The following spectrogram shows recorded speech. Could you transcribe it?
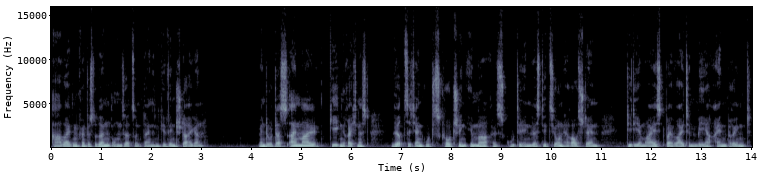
arbeiten, könntest du deinen Umsatz und deinen Gewinn steigern. Wenn du das einmal gegenrechnest, wird sich ein gutes Coaching immer als gute Investition herausstellen, die dir meist bei weitem mehr einbringt,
